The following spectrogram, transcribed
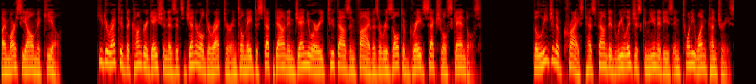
by Marcial Maciel. He directed the congregation as its general director until made to step down in January 2005 as a result of grave sexual scandals. The Legion of Christ has founded religious communities in 21 countries.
